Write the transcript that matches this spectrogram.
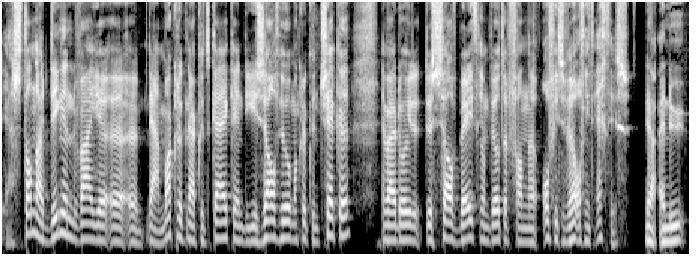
ja, standaard dingen waar je uh, uh, ja, makkelijk naar kunt kijken... en die je zelf heel makkelijk kunt checken. En waardoor je dus zelf beter een beeld hebt van uh, of iets wel of niet echt is. Ja, en nu,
